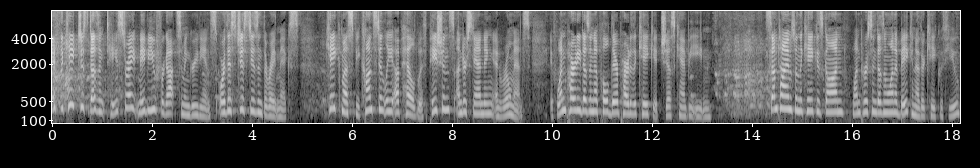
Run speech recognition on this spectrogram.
If the cake just doesn't taste right, maybe you forgot some ingredients, or this just isn't the right mix. Cake must be constantly upheld with patience, understanding, and romance. If one party doesn't uphold their part of the cake, it just can't be eaten. Sometimes when the cake is gone, one person doesn't want to bake another cake with you.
